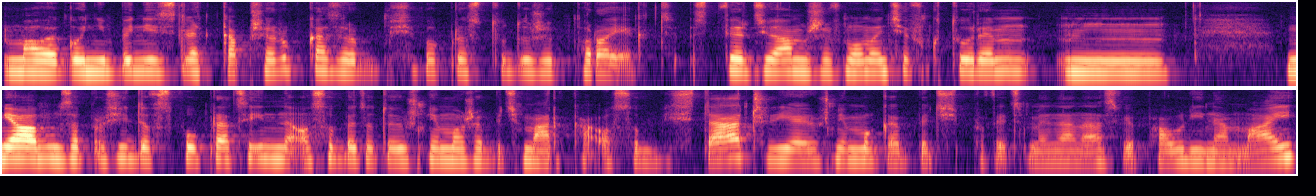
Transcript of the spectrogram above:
małego niby nie z lekka przeróbka zrobił się po prostu duży projekt. Stwierdziłam, że w momencie, w którym mm, miałabym zaprosić do współpracy inne osoby, to to już nie może być marka osobista, czyli ja już nie mogę być powiedzmy na nazwie Paulina Maj,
